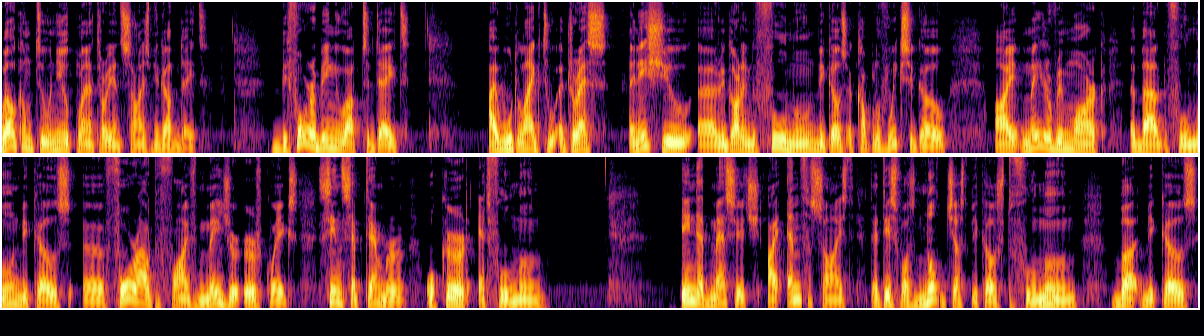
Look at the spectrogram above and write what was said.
Welcome to a new planetary and seismic update. Before I bring you up to date, I would like to address an issue uh, regarding the full moon because a couple of weeks ago I made a remark about the full moon because uh, four out of five major earthquakes since September occurred at full moon. In that message, I emphasized that this was not just because of the full moon, but because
